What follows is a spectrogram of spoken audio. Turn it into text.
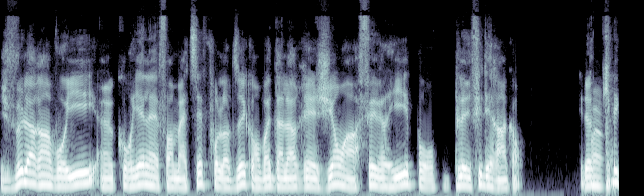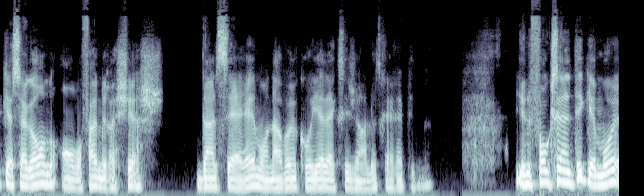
Je veux leur envoyer un courriel informatif pour leur dire qu'on va être dans leur région en février pour planifier des rencontres. Et là, quelques secondes, on va faire une recherche dans le CRM, on envoie un courriel avec ces gens-là très rapidement. Il y a une fonctionnalité que moi,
